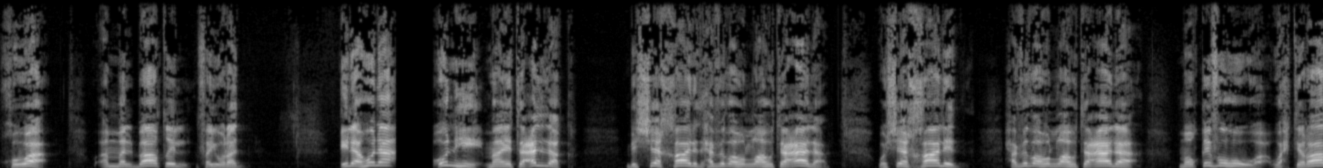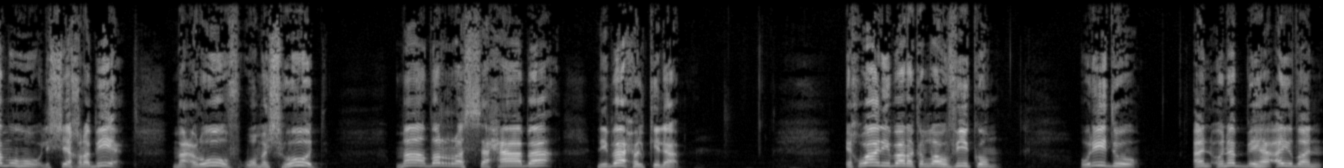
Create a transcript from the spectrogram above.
خواء وأما الباطل فيرد. إلى هنا أنهي ما يتعلق بالشيخ خالد حفظه الله تعالى. والشيخ خالد حفظه الله تعالى موقفه واحترامه للشيخ ربيع معروف ومشهود. ما ضر السحاب نباح الكلاب. إخواني بارك الله فيكم أريد أن أنبه أيضا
